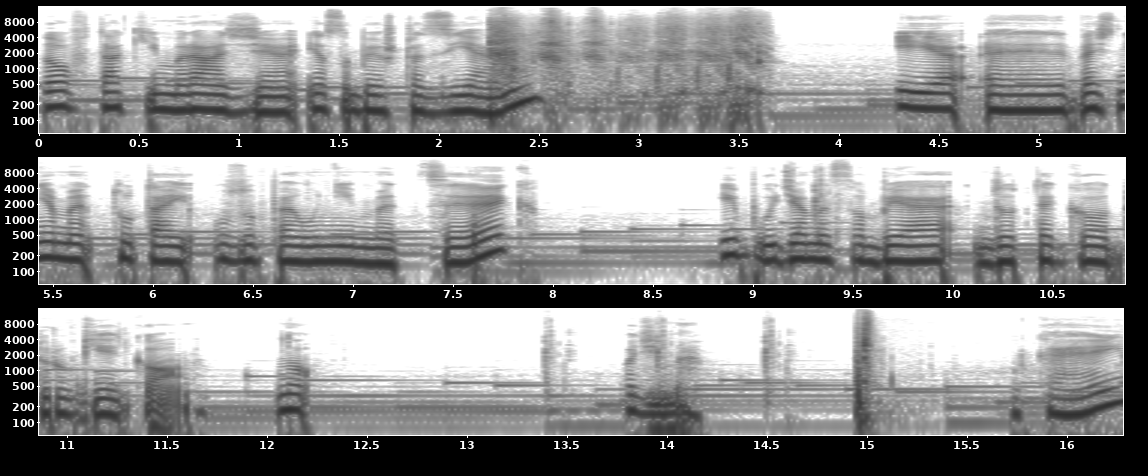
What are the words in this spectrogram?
To w takim razie ja sobie jeszcze zjem. I e, weźmiemy tutaj, uzupełnimy cyk i pójdziemy sobie do tego drugiego. No, wchodzimy. Okej.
